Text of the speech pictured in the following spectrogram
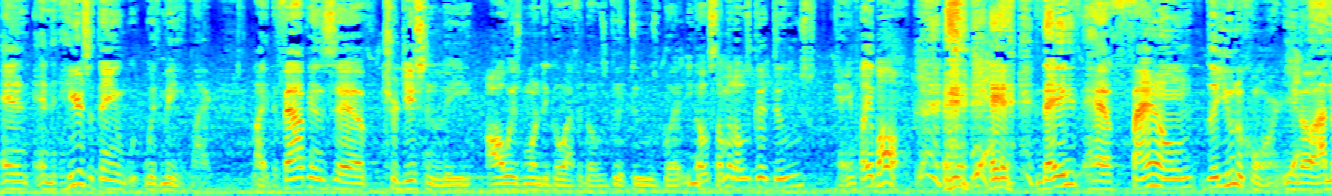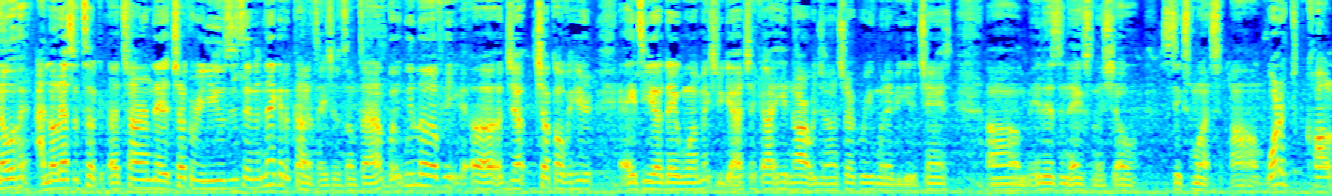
and and here's the thing w- with me, like. Like the Falcons have traditionally always wanted to go after those good dudes, but you know some of those good dudes can't play ball. and they have found the unicorn. You know, I know I know that's a, term that Chuckery uses in a negative connotation sometimes, but we love uh, Chuck over here at ATL Day One. Make sure you guys check out Hitting Hard with John Chuckery whenever you get a chance. Um, it is an excellent show. Six months. Um, water call,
